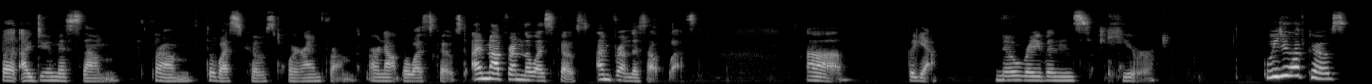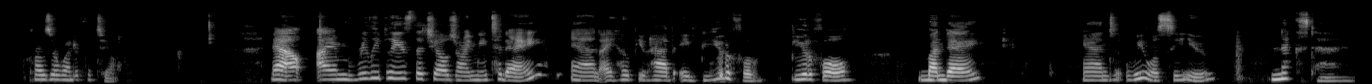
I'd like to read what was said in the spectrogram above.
but I do miss them from the West Coast where I'm from. Or not the West Coast. I'm not from the West Coast. I'm from the Southwest. Uh, but yeah, no ravens here. But we do have crows. Crows are wonderful too. Now, I'm really pleased that y'all joined me today, and I hope you have a beautiful, beautiful Monday, and we will see you next time.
